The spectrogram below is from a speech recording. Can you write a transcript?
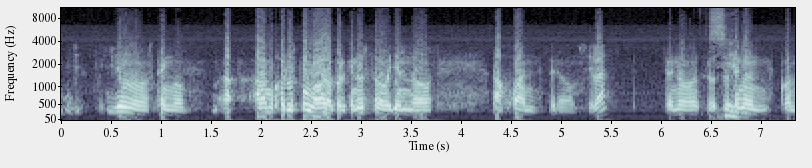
Yo, yo no los tengo. A, a lo mejor los pongo ahora porque no estaba oyendo a Juan, pero, ¿Se va? pero no, lo, lo Sí. tengo en- con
